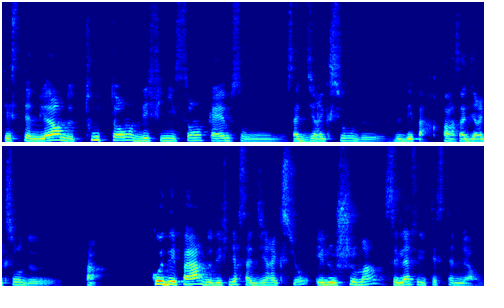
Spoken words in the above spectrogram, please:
Test and learn tout en définissant quand même son, sa direction de, de départ. Enfin, sa direction de. Enfin, qu'au départ, de définir sa direction et le chemin, c'est là, c'est du test and learn.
